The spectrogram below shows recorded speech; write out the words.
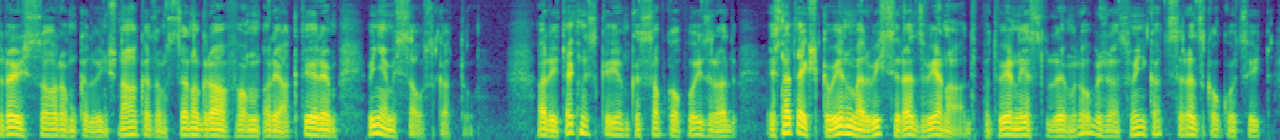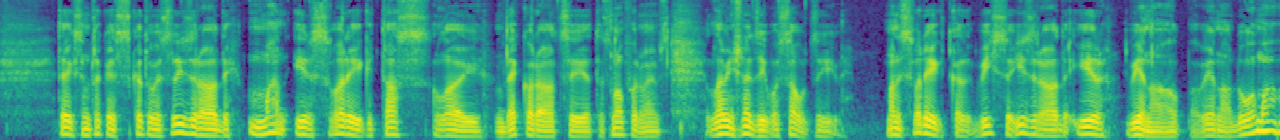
režisoram, kad viņš nāk, katram scenogrāfam, arī aktieriem, viņiem ir savs skatuve. Arī tehniskajiem, kas apkalpo izrādi. Es neteikšu, ka vienmēr visi redz vienādi. Pat vienu iestudējumu robežās viņi katrs redz kaut ko citu teiksim, tā, es skatos izrādi, man ir svarīgi tas, lai dekorācija, tas noformējums, lai viņš nedzīvo savu dzīvi. Man ir svarīgi, ka visa izrāde ir vienā elpā, vienā domā.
